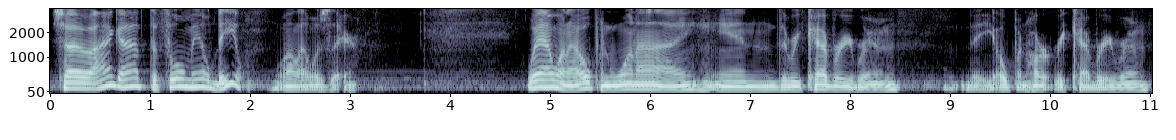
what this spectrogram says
So I got the full meal deal while I was there. Well, when I opened one eye in the recovery room, the open heart recovery room,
